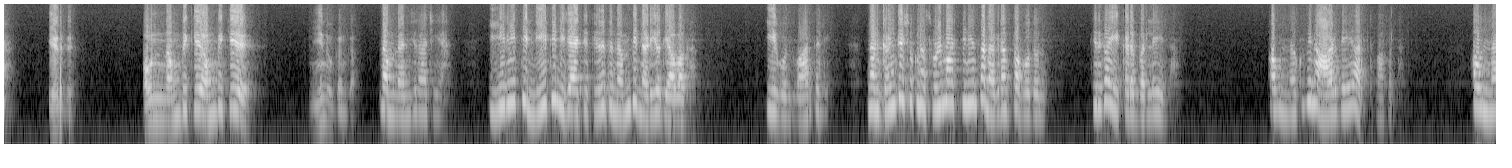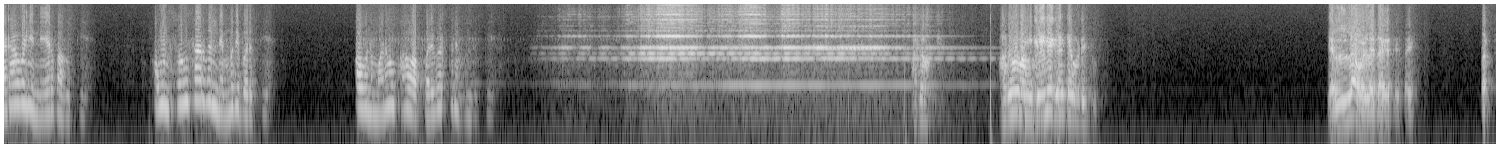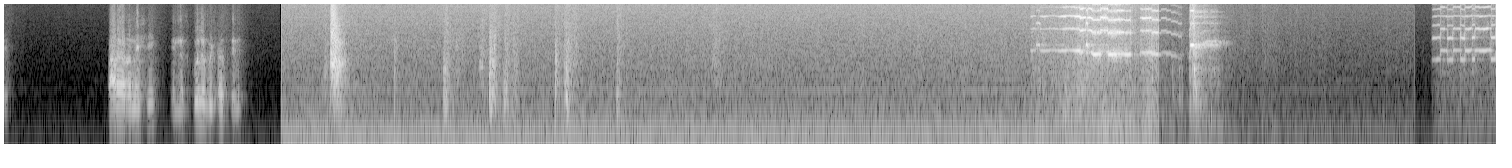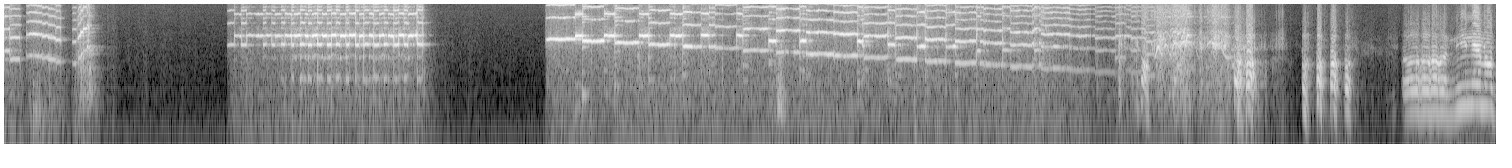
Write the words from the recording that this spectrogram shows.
ಹೇಳಿದೆ. ಅವನ್ ನಂಬಿಕೆ ಅಂಬಿಕೆ. ನೀನು ಗಂಗಾ. ನಮ್ ನಂಜರಾಜಯ್ಯ ಈ ರೀತಿ ನೀತಿ ನಿಜಾಯಿತಿ ತಿಳಿದು ನಂಬಿ ನಡೆಯೋದು ಯಾವಾಗ? ಈ ಒಂದು ವಾರದಲ್ಲಿ ನಾನು ಗಂಟೆ ಶುಕ್ನ ಸುಳ್ಳು ಮಾಡ್ತೀನಿ ಅಂತ ನಗರಂತ ಹೋದನು ತಿರ್ಗಾ ಈ ಕಡೆ ಬರಲೇ ಇಲ್ಲ. ಅವನ ನಗುವಿನ ಆಳ್ವೆಯೇ ಅರ್ಥವಾಗಲ್ಲ. ಅವನ ನಡಾವಳಿ ನೇರವಾಗುತ್ತೆಯೇ. ಅವನ ಸಂಸಾರದಲ್ಲಿ ನೆಮ್ಮದಿ ಬರುತ್ತೆಯೇ. ಅವನ ಮನೋಭಾವ ಪರಿವರ್ತನೆ ಹೊಂದುತ್ತೆಯೇ. ಅದೋ ಅದೋ ನಮ್ ಗಿರಣಿ ಗಂಟೆ ಹೊಡಿತು. ಎಲ್ಲ ಒಳ್ಳೇದಾಗತ್ತೆ ತಾಯಿ. ಬರ್ತೀನಿ. ಬಾರೋ ರಮೇಶಿ ನಿನ್ನ ಸ್ಕೂಲ್ ಬಿಟ್ಟು ಹೋಗ್ತೀನಿ.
